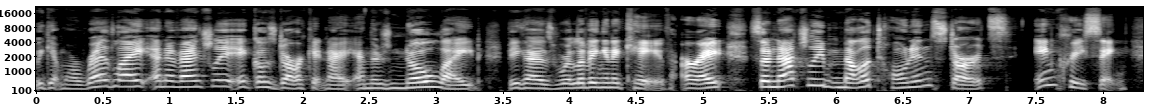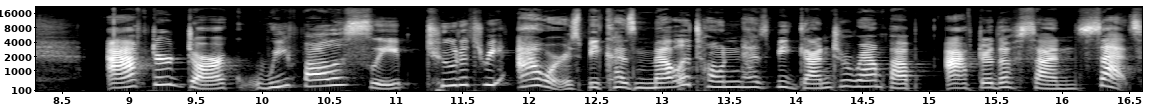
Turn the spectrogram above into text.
we get more red light, and eventually it goes dark at night and there's no light because we're living in a cave, all right? So, naturally, melatonin starts increasing. After dark, we fall asleep two to three hours because melatonin has begun to ramp up after the sun sets.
